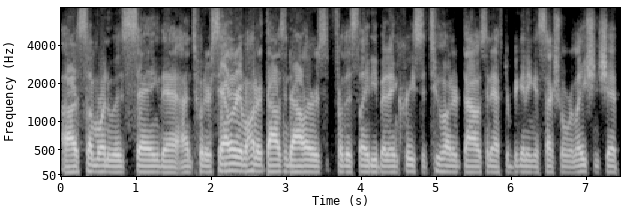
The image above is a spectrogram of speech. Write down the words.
Uh, someone was saying that on Twitter, salary of hundred thousand dollars for this lady, but increased to two hundred thousand after beginning a sexual relationship.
